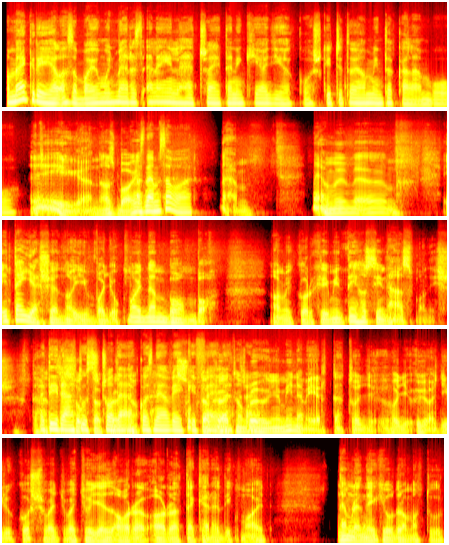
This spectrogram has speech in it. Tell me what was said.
A megréjel az a bajom, hogy már az elején lehet sejteni ki a gyilkos, kicsit olyan, mint a kalambó. Igen, az baj. Az nem zavar? Nem. Nem, én teljesen naív vagyok, majdnem bamba amikor krimit, néha színházban is. Tehát hát rá tudsz csodálkozni a végkifejletre. röhögni, mi nem érted, hogy, hogy ő a gyilkos, vagy, vagy hogy ez arra, arra tekeredik majd. Nem lennék jó dramaturg.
